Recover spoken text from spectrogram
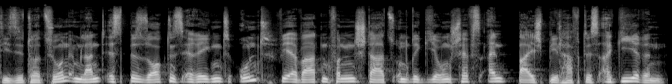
Die Situation im Land ist besorgniserregend und wir erwarten von den Staats- und Regierungschefs ein beispielhaftes Agieren.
